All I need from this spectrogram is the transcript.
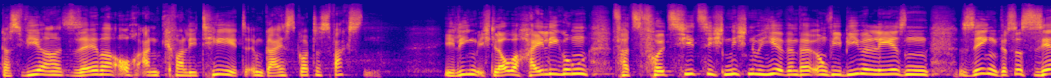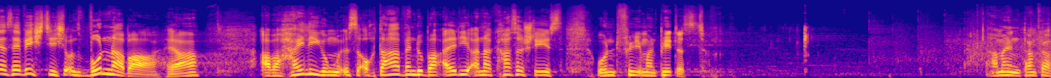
dass wir selber auch an Qualität im Geist Gottes wachsen. Ihr Lieben, ich glaube, Heiligung vollzieht sich nicht nur hier, wenn wir irgendwie Bibel lesen, singen. Das ist sehr, sehr wichtig und wunderbar, ja. Aber Heiligung ist auch da, wenn du bei Aldi an der Kasse stehst und für jemand betest. Amen, danke.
